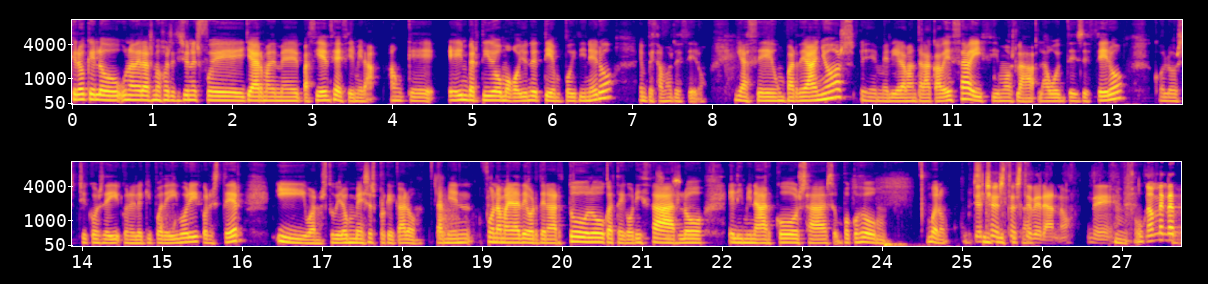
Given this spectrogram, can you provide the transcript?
creo que lo, una de las mejores decisiones fue ya armarme paciencia y decir, mira, aunque he invertido mogollón de tiempo y dinero, empezamos de cero. Y hace un par de años eh, me lié la manta a la cabeza e hicimos la, la web desde cero con los chicos de, con el equipo de Ivory, con Esther, y bueno, estuvieron meses porque claro, también fue una manera de ordenar todo, categorizarlo, eliminar cosas, un poco, bueno, Yo he hecho esto este verano. De... Mm, uf, No, me la-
